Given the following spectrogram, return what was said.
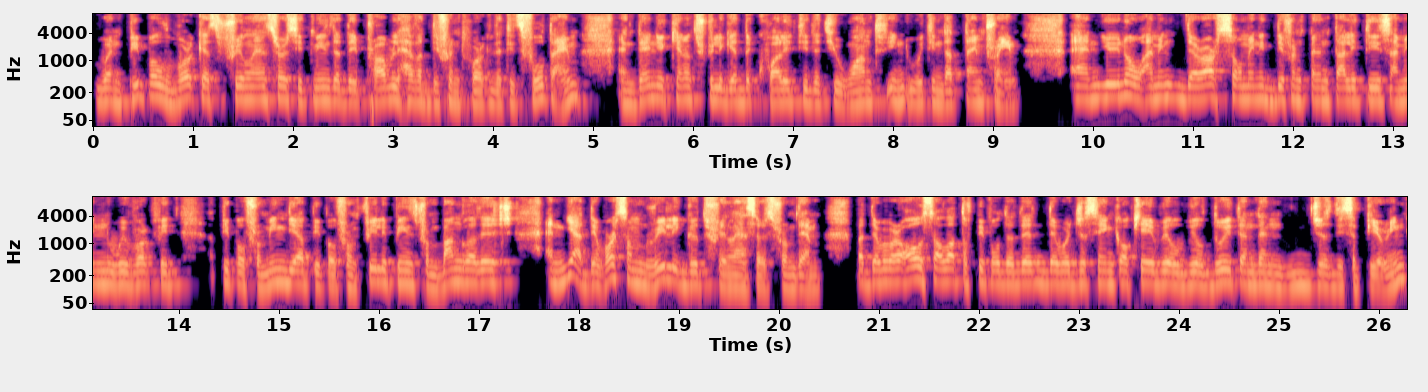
when people work as freelancers it means that they probably have a different work that is full time and then you cannot really get the quality that you want in within that time frame. And you know i mean there are so many different mentalities. I mean we worked with people from india people from philippines from bangladesh and yeah there were some really good freelancers from them but there were also a lot of people that they, they, were just saying, okay, we'll, we'll do it and then just disappearing.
